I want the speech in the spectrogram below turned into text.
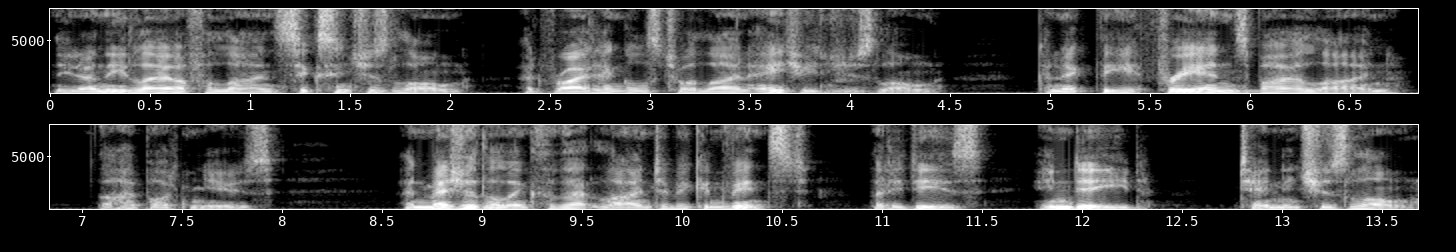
need only lay off a line 6 inches long at right angles to a line 8 inches long, connect the free ends by a line, the hypotenuse, and measure the length of that line to be convinced that it is, indeed, 10 inches long.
